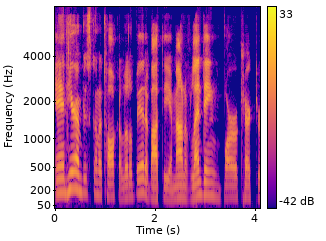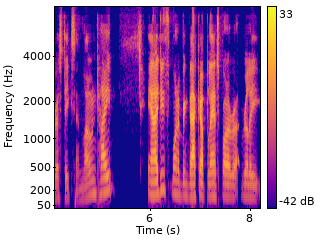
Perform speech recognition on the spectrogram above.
And here I'm just going to talk a little bit about the amount of lending, borrower characteristics, and loan type. And I do want to bring back up, Lance brought a really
